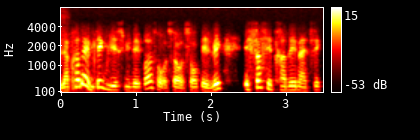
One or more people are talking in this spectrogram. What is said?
la probabilité que vous ne les suivez pas sont, élevées, et ça, c'est problématique.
